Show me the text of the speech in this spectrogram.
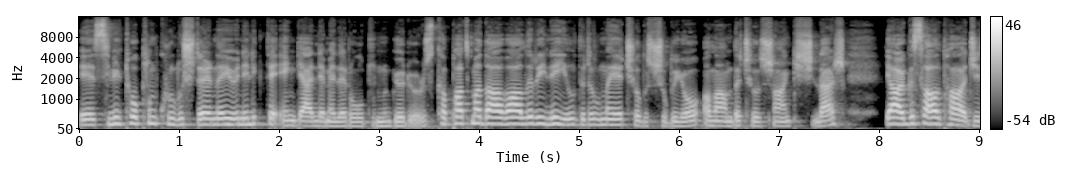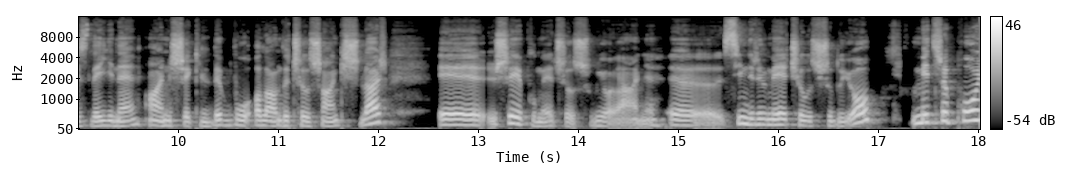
e, sivil toplum kuruluşlarına yönelik de engellemeler olduğunu görüyoruz. Kapatma davaları ile yıldırılmaya çalışılıyor alanda çalışan kişiler. Yargısal tacizle yine aynı şekilde bu alanda çalışan kişiler e, şey yapılmaya çalışılıyor yani e, sindirilmeye çalışılıyor. Metropol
